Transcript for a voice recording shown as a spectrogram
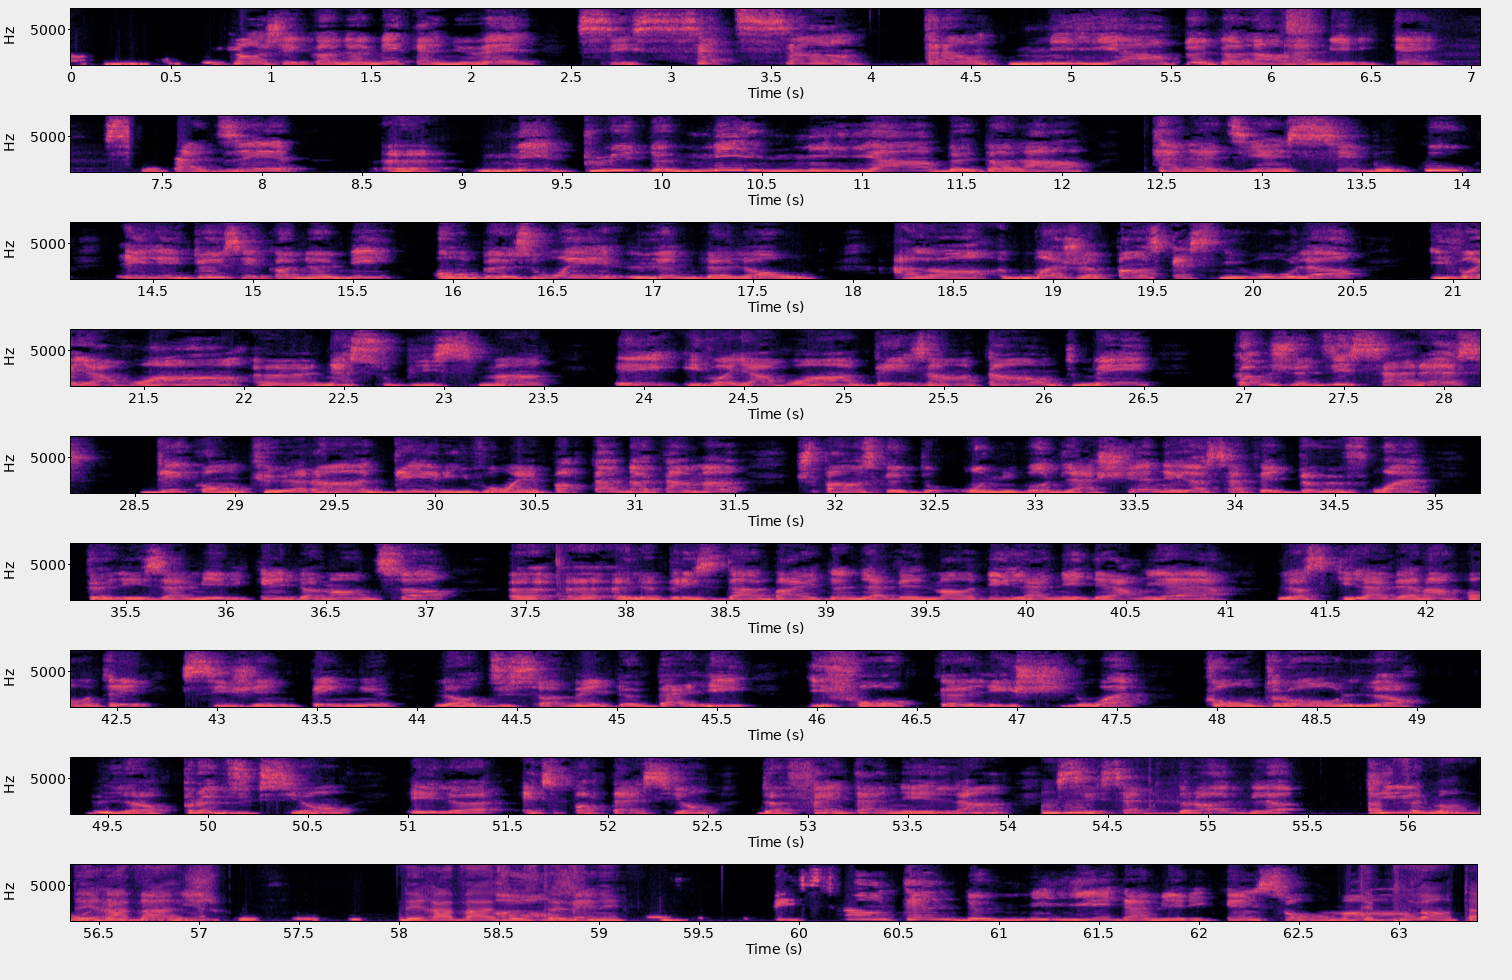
échange économique annuel, c'est 730 milliards de dollars américains, c'est-à-dire euh, plus de 1000 milliards de dollars canadiens. C'est beaucoup. Et les deux économies ont besoin l'une de l'autre. Alors, moi, je pense qu'à ce niveau-là, il va y avoir un assouplissement et il va y avoir des ententes, mais comme je dis, ça reste des concurrents, des rivaux importants, notamment, je pense que au niveau de la Chine, et là, ça fait deux fois que les Américains demandent ça. Euh, euh, le président Biden l'avait demandé l'année dernière lorsqu'il avait rencontré Xi Jinping lors du sommet de Bali. Il faut que les Chinois contrôlent leur, leur production et leur exportation de fentanyl. Mm C'est cette drogue-là qui... Absolument, des ravages. Des ravages aux États-Unis. Des centaines de milliers d'Américains sont morts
